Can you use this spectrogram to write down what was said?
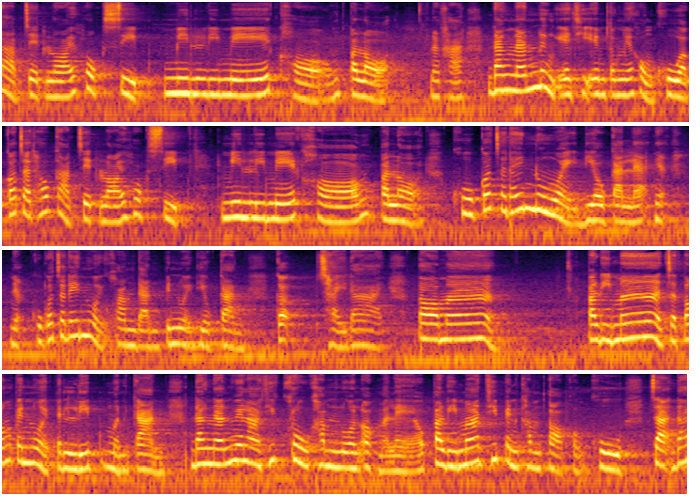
กับ 760มิลลิเมตรของประหลอดนะคะ ดังนั้น 1 ATM ตรงนี้ของครูก็จะเท่ากับ 760มิลลิเมตรของประหลอด ครูก็จะได้หน่วยเดียวกันและเนี่ย เนี่ย ครูก็จะได้หน่วยความดันเป็นหน่วยเดียวกัน ก็ใช้ได้ ต่อมา ปริมาตรจะต้องเป็นหน่วยเป็นลิตรเหมือนกัน ดังนั้นเวลาที่ครูคำนวณออกมาแล้ว ปริมาตรที่เป็นคำตอบของครู จะได้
